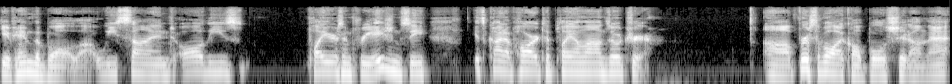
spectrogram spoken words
give him the ball a lot. We signed all these players in free agency. It's kind of hard to play Alonzo Trier. Uh, first of all, I call bullshit on that.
